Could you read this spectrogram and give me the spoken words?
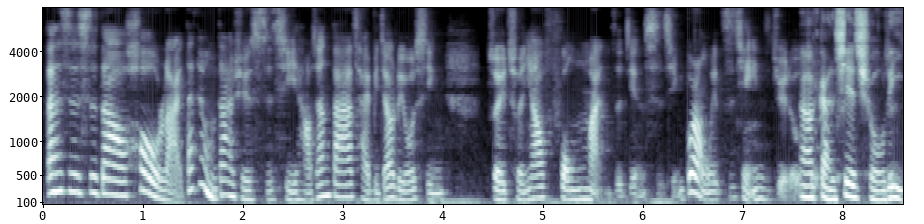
但是是到后来，但是我们大学时期好像大家才比较流行嘴唇要丰满这件事情，不然我之前一直觉得，我，要感谢裘莉，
